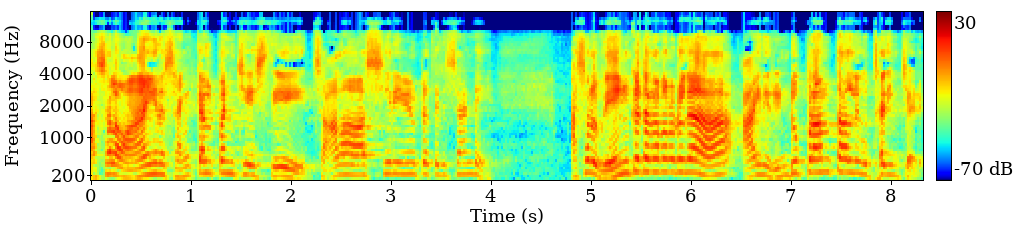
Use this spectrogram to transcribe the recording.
అసలు ఆయన సంకల్పం చేస్తే చాలా ఆశ్చర్యం ఏమిటో తెలుసా అండి? అసలు వెంకటరమణుడుగా ఆయన రెండు ప్రాంతాల్ని ఉద్ధరించాడు.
